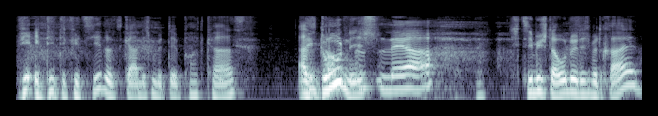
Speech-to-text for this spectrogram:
Wir identifizieren uns gar nicht mit dem Podcast. Also Der du Kopf nicht. Ist leer. Ich zieh mich da unnötig mit rein.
